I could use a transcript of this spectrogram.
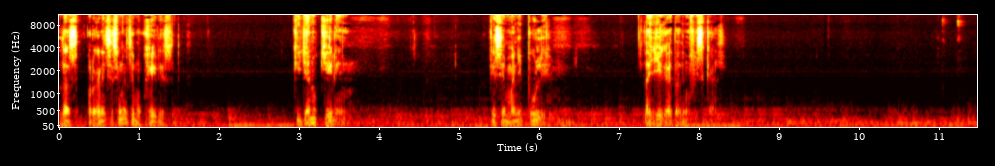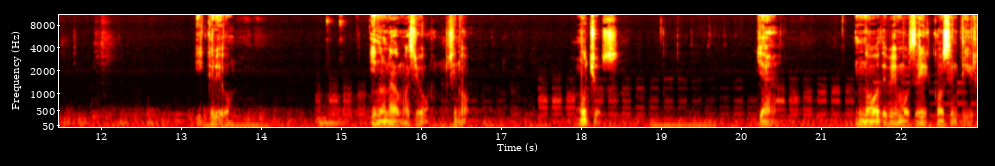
las organizaciones de mujeres, que ya no quieren que se manipule la llegada de un fiscal. Creo, y no nada más yo, sino muchos, ya no debemos de consentir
